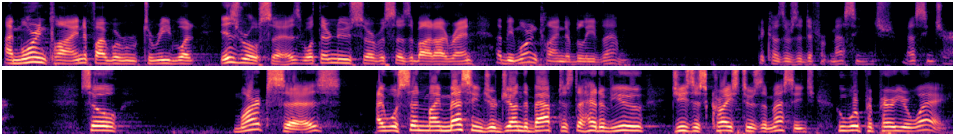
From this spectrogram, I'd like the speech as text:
I'm more inclined, if I were to read what Israel says, what their news service says about Iran, I'd be more inclined to believe them because there's a different message, messenger. So Mark says, I will send my messenger, John the Baptist, ahead of you, Jesus Christ, who's the message, who will prepare your way.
